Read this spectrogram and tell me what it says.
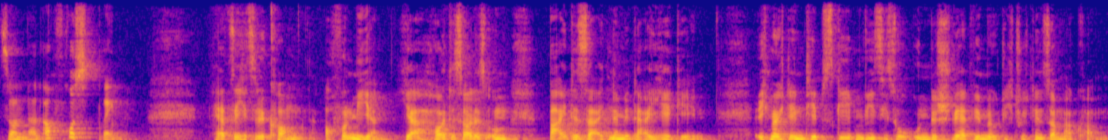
sondern auch Frust bringen. Herzliches Willkommen, auch von mir. Ja, heute soll es um beide Seiten der Medaille gehen. Ich möchte Ihnen Tipps geben, wie Sie so unbeschwert wie möglich durch den Sommer kommen.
